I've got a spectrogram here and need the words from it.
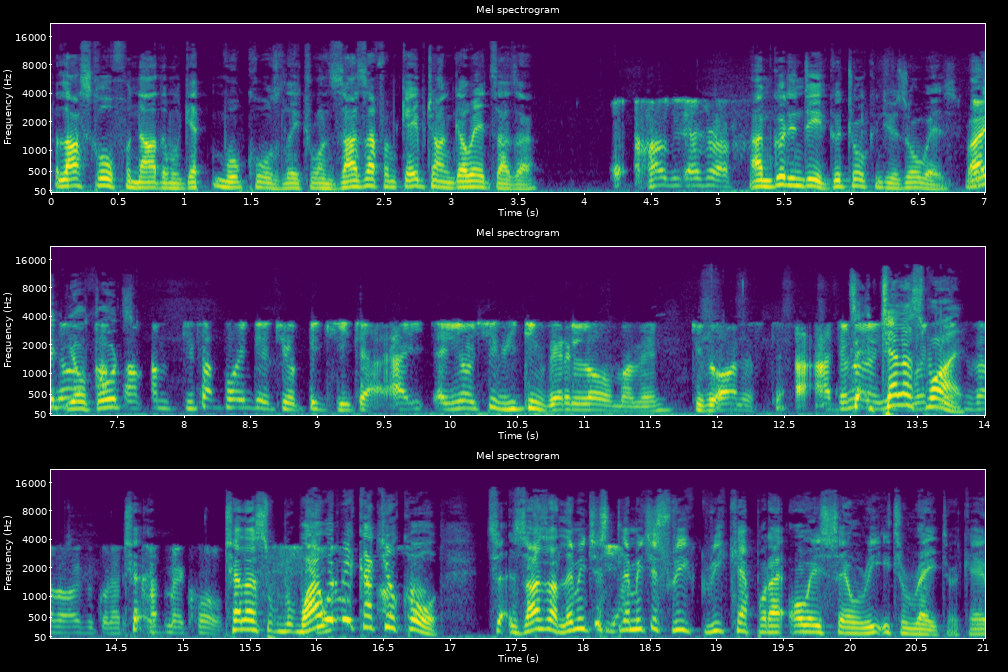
the last call for now, then we'll get more calls later on. Zaza from Cape Town. Go ahead, Zaza. How's it, Ashraf? I'm good indeed. Good talking to you as always. Right? You know, Your thoughts? I'm, I'm, I'm disappointed you're a big hitter. I, I- you know, she's hitting very low, my man. To be honest, I, I don't T- know. tell us why. this is Otherwise, we're gonna T- cut my call. Tell us why would You we know, cut your uh, call, Zaza? Let me just Yeah. let me just re- recap what I always say or reiterate. Okay,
